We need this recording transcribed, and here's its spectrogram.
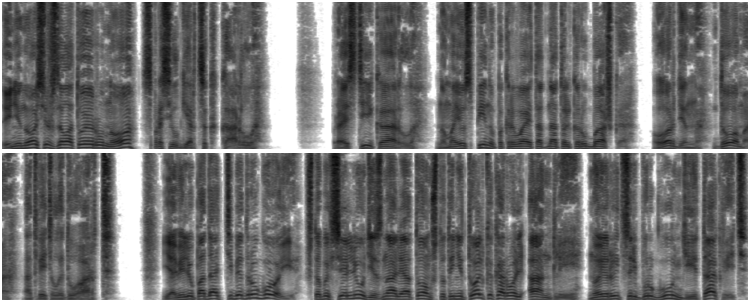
«Ты не носишь золотое руно?» — спросил герцог Карл. «Прости, Карл, но мою спину покрывает одна только рубашка. Орден дома», — ответил Эдуард. «Я велю подать тебе другой, чтобы все люди знали о том, что ты не только король Англии, но и рыцарь Бургундии, так ведь?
